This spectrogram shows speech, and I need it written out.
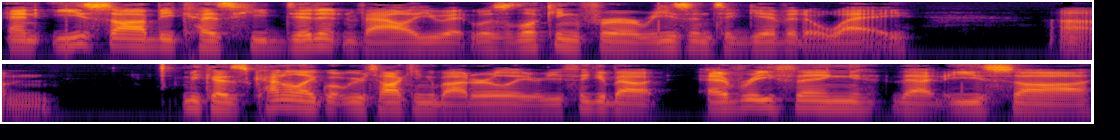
And Esau, because he didn't value it, was looking for a reason to give it away. Um, because kind of like what we were talking about earlier, you think about everything that Esau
